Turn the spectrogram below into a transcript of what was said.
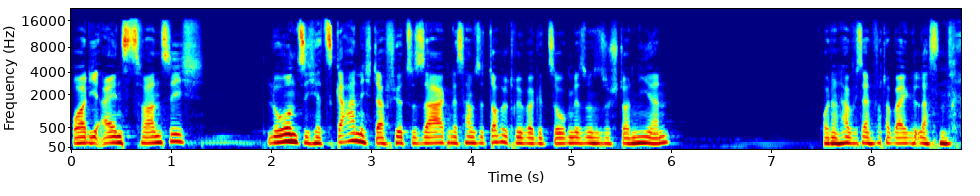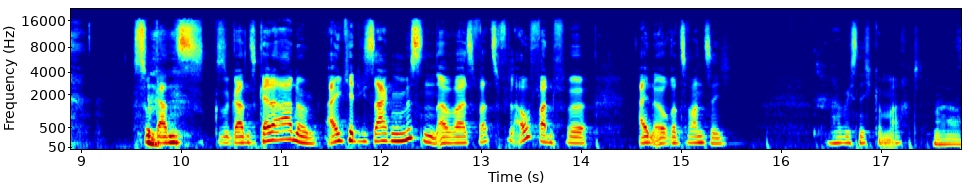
oh, die 1,20 lohnt sich jetzt gar nicht dafür zu sagen, das haben sie doppelt drüber gezogen, das müssen sie stornieren. Und dann habe ich es einfach dabei gelassen. So ganz, so ganz, keine Ahnung. Eigentlich hätte ich sagen müssen, aber es war zu viel Aufwand für 1,20 Euro. Dann habe ich es nicht gemacht. Ja.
